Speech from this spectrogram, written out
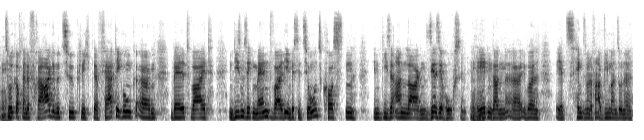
Mhm. Zurück auf deine Frage bezüglich der Fertigung ähm, weltweit in diesem Segment, weil die Investitionskosten in diese Anlagen sehr, sehr hoch sind. Wir mhm. reden dann äh, über, jetzt hängt es immer davon ab, wie man so eine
